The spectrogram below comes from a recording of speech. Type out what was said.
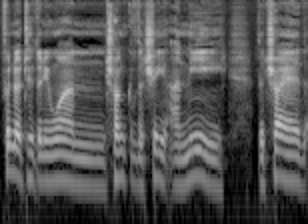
Footnote 231, trunk of the tree, Ani, the triad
